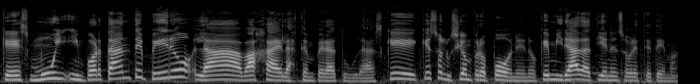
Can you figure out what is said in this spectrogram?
que es muy importante, pero la baja de las temperaturas. ¿Qué, qué solución proponen o qué mirada tienen sobre este tema?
